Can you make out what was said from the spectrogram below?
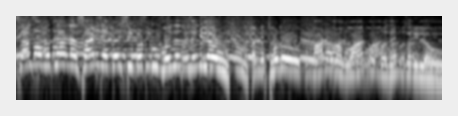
સામા વડલાના સાઈને બેસી બટકું ભોજન જમી લઉં અને થોડુંક મારા ભગવાનનું ભજન કરી લઉં.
